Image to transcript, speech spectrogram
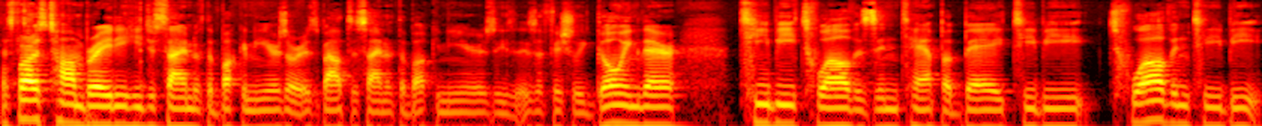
As far as Tom Brady, he just signed with the Buccaneers or is about to sign with the Buccaneers. He's is officially going there. TB12 is in Tampa Bay. TB12 and TB.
